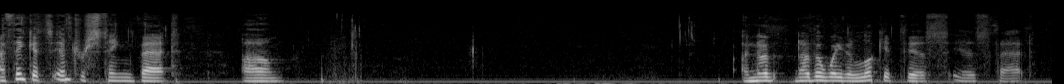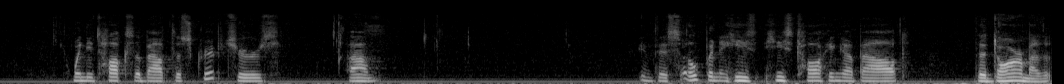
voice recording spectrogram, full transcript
I think it's interesting that um, Another, another way to look at this is that when he talks about the scriptures, um, in this opening, he's, he's talking about the Dharma,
